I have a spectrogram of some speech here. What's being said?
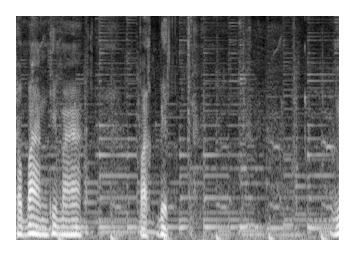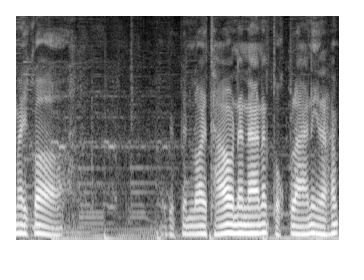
ชาวบ้านที่มาปักเบ็ด ไม่ก็จะเป็นรอยเท้านานานักตกปลานี่นะครับ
